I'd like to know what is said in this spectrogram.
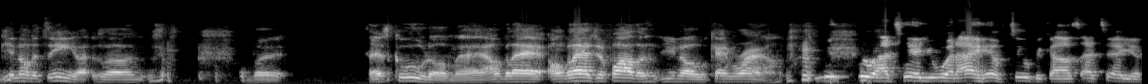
getting on the team. Uh, but that's cool though, man. I'm glad. I'm glad your father, you know, came around. I tell you what, I am too, because I tell you,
